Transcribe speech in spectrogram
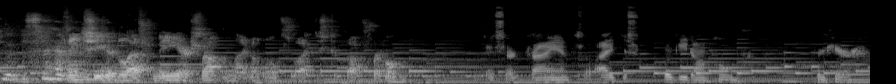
I think she had left me or something. I don't know. So I just took off for home. I started crying, so I just boogied on home from here.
